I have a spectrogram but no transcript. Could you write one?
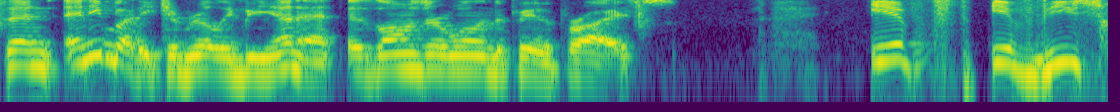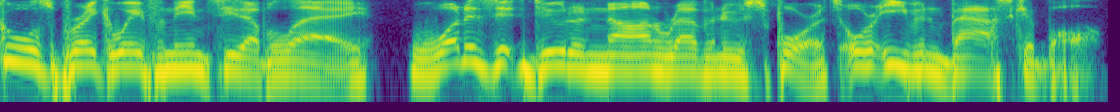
Then anybody could really be in it as long as they're willing to pay the price if if these schools break away from the NCAA, what does it do to non-revenue sports or even basketball?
